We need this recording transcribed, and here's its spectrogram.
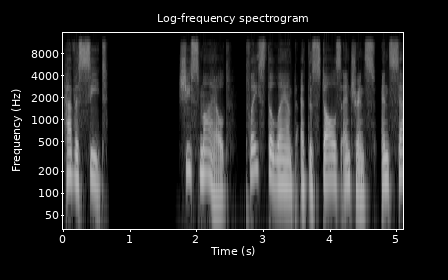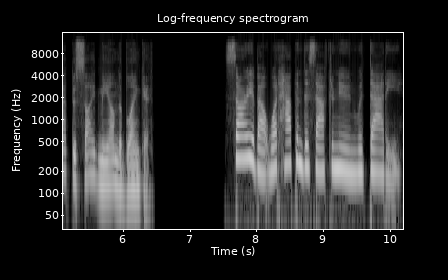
Have a seat. She smiled, placed the lamp at the stall's entrance, and sat beside me on the blanket. Sorry about what happened this afternoon with Daddy.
